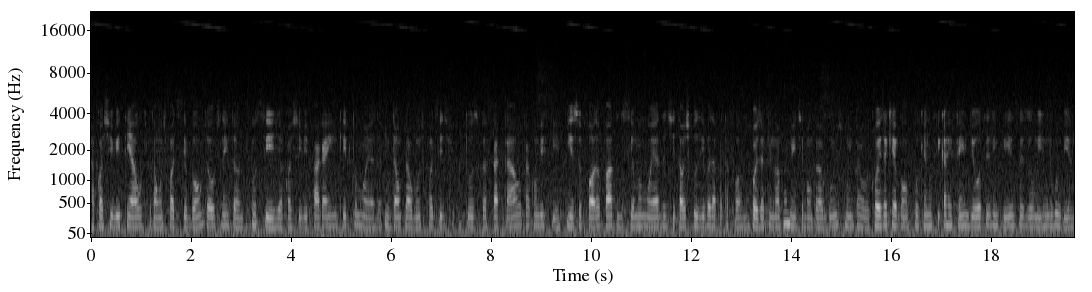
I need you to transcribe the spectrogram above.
a Cost TV tem algo que para uns pode ser bom, para outros nem tanto. Ou seja, a Cost TV paga em criptomoeda, então para alguns pode ser dificultoso para sacar ou para converter. Isso fora o fato de ser uma moeda digital exclusiva da plataforma, coisa que novamente é bom para alguns, ruim para outros. Coisa que é bom porque não fica refém de outras empresas ou mesmo do governo.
